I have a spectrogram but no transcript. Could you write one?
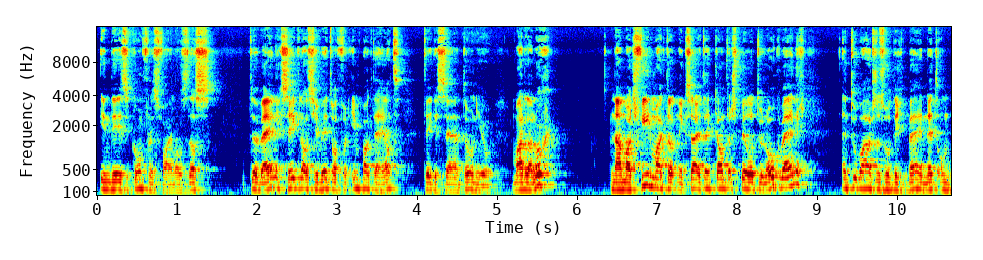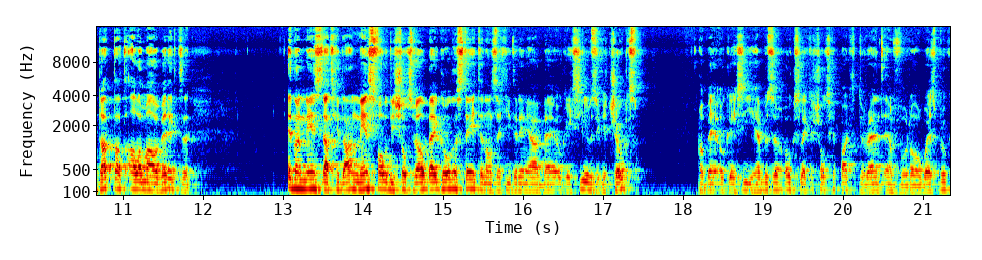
in deze conference finals. Dat is te weinig, zeker als je weet wat voor impact hij had tegen San Antonio. Maar dan nog, Na match 4 maakt dat niks uit. Kanter speelde toen ook weinig. En toen waren ze zo dichtbij. Net omdat dat allemaal werkte. En dan ineens dat gedaan. Ineens vallen die shots wel bij Golden State. En dan zegt iedereen, ja, bij OKC hebben ze gechoked. Bij OKC hebben ze ook slechte shots gepakt. Durant en vooral Westbrook.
